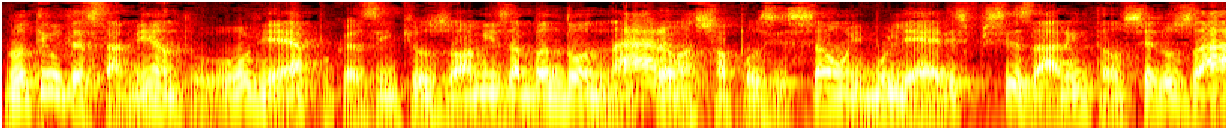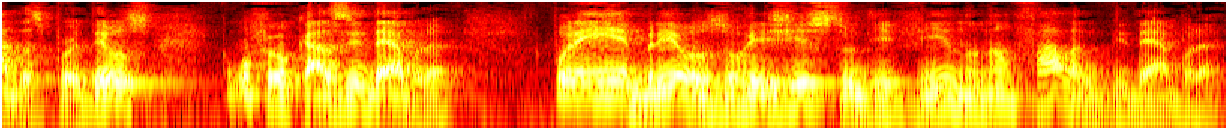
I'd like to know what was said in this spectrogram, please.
No Antigo Testamento, houve épocas em que os homens abandonaram a sua posição e mulheres precisaram então ser usadas por Deus, como foi o caso de Débora. Porém, em Hebreus, o registro divino não fala de Débora,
